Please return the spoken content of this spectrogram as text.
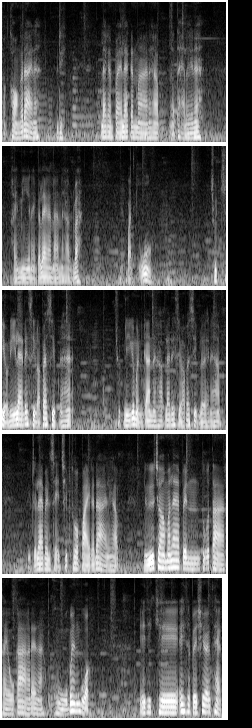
ฝักทองก็ได้นะดูดิแลกกันไปแลกกันมานะครับแล้วแต่เลยนะ ใครมีอันไหนก็แลกกันนั้นนะครับเห็นปะบัตรอู้ชุดเขียวนี้แลกได้ 480 นะฮะชุดนี้ก็เหมือนกันนะครับแลกได้ 480 เลยนะครับหรือจะแลกเป็นเศษชิปทั่วไปก็ได้นะครับ หรือจะเอมาแลกเป็นตุ๊กตาไคโอก้าก็ได้นะโอ้โหแม่งบวก ATK เอ้ย Special Attack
